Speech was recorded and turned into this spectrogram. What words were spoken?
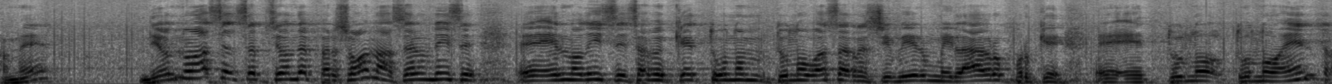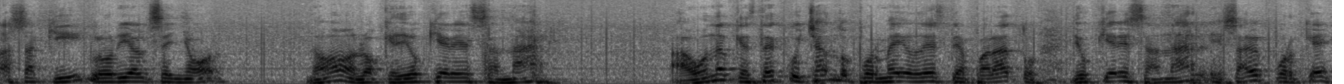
Amén. Dios no hace excepción de personas. Él dice, eh, Él no dice, ¿sabe qué? Tú no, tú no vas a recibir un milagro porque eh, eh, tú, no, tú no entras aquí, gloria al Señor. No, lo que Dios quiere es sanar. Aún el que está escuchando por medio de este aparato, Dios quiere sanarle. ¿Sabe por qué?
